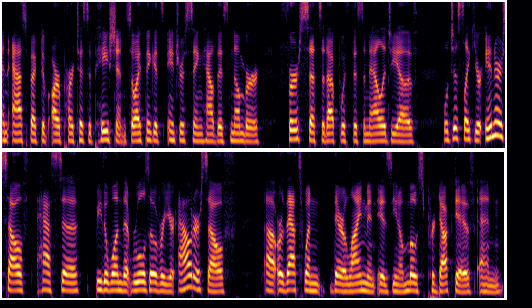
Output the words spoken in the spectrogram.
an aspect of our participation. So I think it's interesting how this number first sets it up with this analogy of, well, just like your inner self has to be the one that rules over your outer self, uh, or that's when their alignment is, you know, most productive and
